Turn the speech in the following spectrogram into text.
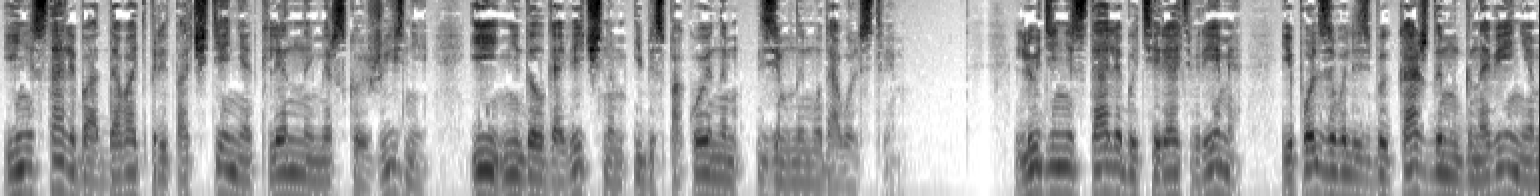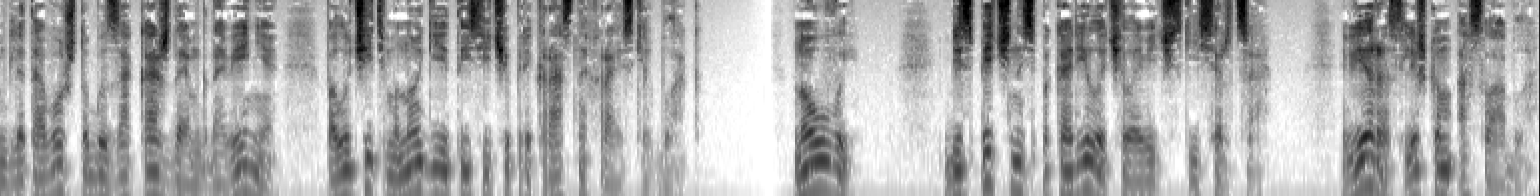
и не стали бы отдавать предпочтение тленной мирской жизни и недолговечным и беспокойным земным удовольствиям. Люди не стали бы терять время и пользовались бы каждым мгновением для того, чтобы за каждое мгновение получить многие тысячи прекрасных райских благ. Но, увы, Беспечность покорила человеческие сердца. Вера слишком ослабла.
